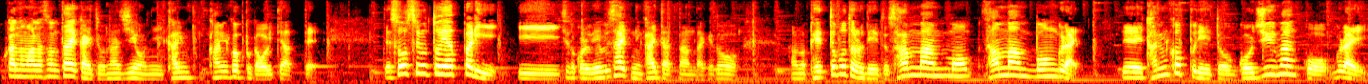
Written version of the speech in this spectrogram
他のマラソン大会と同じように紙紙コップが置いてあって、でそうするとやっぱり、ちょっとこれウェブサイトに書いてあったんだけど、あのペットボトルで言うと3万も3万本ぐらい、で紙コップで言うと50万個ぐらい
